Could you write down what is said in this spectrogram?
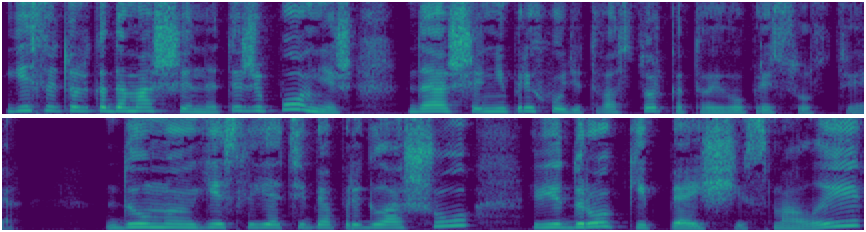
Если только до машины. Ты же помнишь, Даша не приходит в восторг от твоего присутствия. Думаю, если я тебя приглашу, ведро кипящей смолы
